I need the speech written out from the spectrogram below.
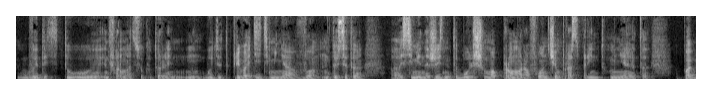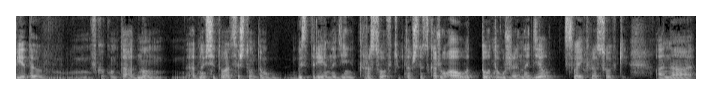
выдать ту информацию, которая ну, будет приводить меня в... Ну, то есть это э, семейная жизнь, это больше про марафон, чем про спринт. У меня это победа в каком-то одном, одной ситуации, что он там быстрее наденет кроссовки, потому что я скажу, а вот тот уже надел свои кроссовки, она,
